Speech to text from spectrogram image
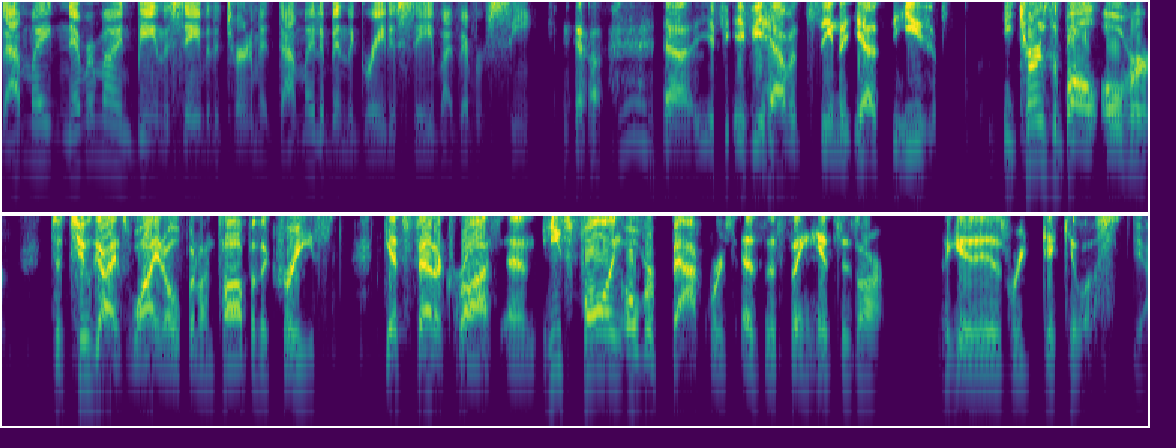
that might never mind being the save of the tournament. That might have been the greatest save I've ever seen. Yeah, uh, if if you haven't seen it yet, he he turns the ball over to two guys wide open on top of the crease, gets fed across, and he's falling over backwards as this thing hits his arm. Like it is ridiculous. Yeah,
